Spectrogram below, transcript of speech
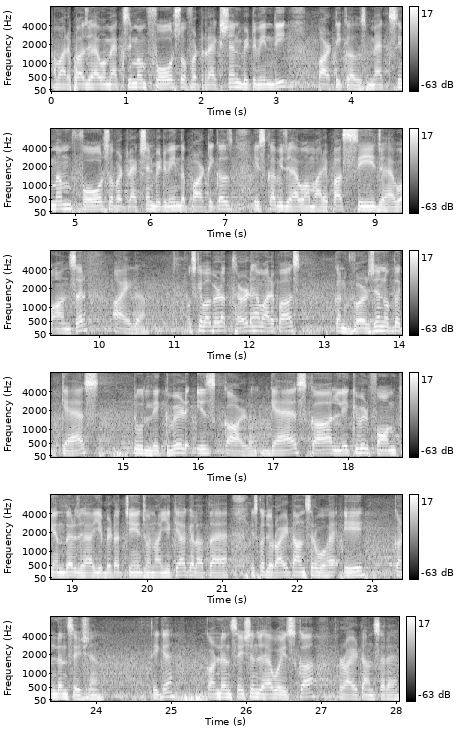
हमारे पास जो है वो maximum force of attraction between the particles maximum force of attraction between the particles इसका भी जो है वो हमारे पास सी जो है वो आंसर आएगा. उसके बाद बेटा थर्ड है हमारे पास conversion of the gas to liquid is called gas का लिक्विड फॉर्म के अंदर जो है, ये बेटा चेंज होना, ये क्या कहलाता है? इसका जो राइट right आंसर वो है ए कंडेंसेशन ठीक है? कंडेंसेशन जो है वो इसका राइट right आंसर है।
